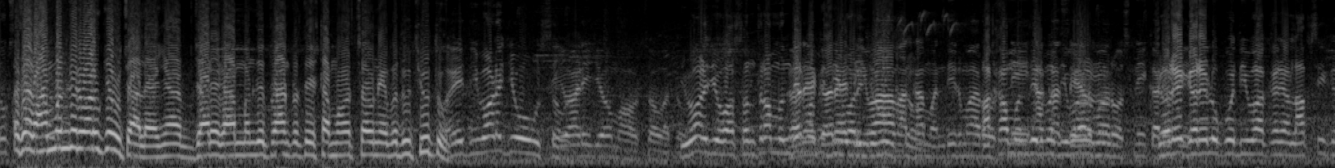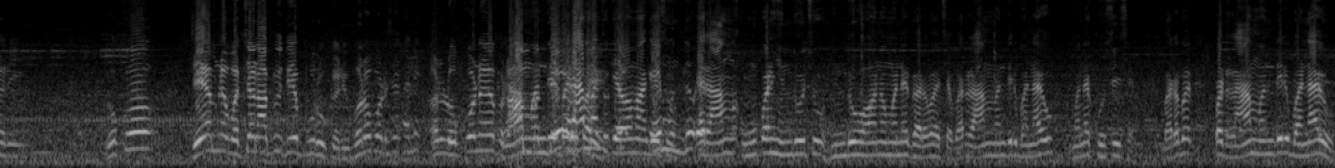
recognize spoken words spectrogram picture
લોકસભા રામ મંદિર વાળું કેવું ચાલે? અહીંયા જ્યારે રામ મંદિર પ્રાણ પ્રતિષ્ઠા મહોત્સવ ને એ બધું થયું હતું દિવાળી જેવો ઉત્સવ. દિવાળી જેવો મહોત્સવ હતો. દિવાળી જેવો સંતરામ મંદિર. આખા મંદિરમાં આખા રોશની, મંદિરમાં આખા રોશની ઘરે ઘરે લોકો દીવા કર્યા લાપસી કરી. લોકો જે એમને વચન આપ્યું તે પૂરું કર્યું. બરોબર છે? અને- લોકોને રામ મંદિર રામ હતું કહેવા માંગે એ છું રામ હું પણ હિન્દુ છું. હિન્દુ હોવાનો મને ગર્વ છે. બરાબર? રામ મંદિર બનાવ્યું મને ખુશી છે. બરાબર? પણ રામ મંદિર બનાવ્યું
